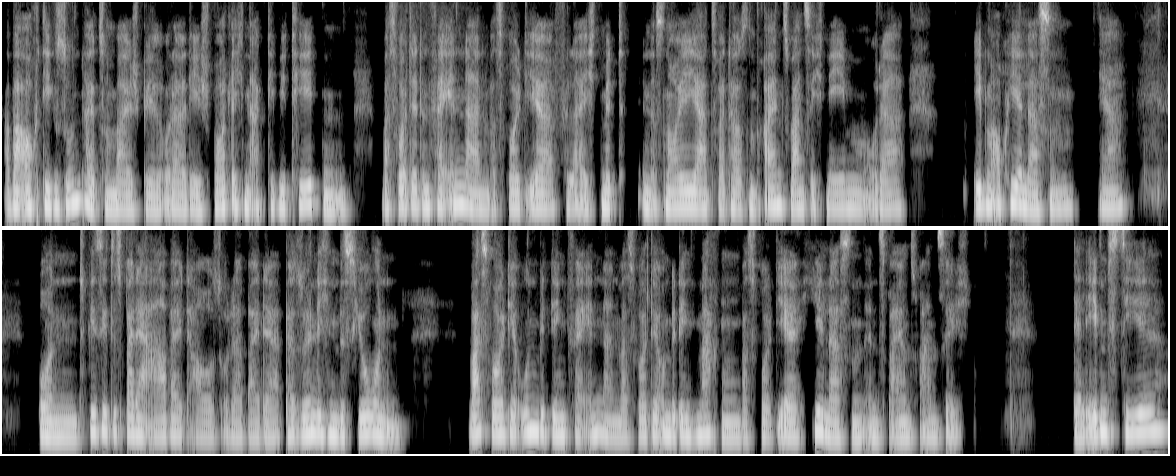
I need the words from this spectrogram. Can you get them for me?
aber auch die Gesundheit zum Beispiel oder die sportlichen Aktivitäten. Was wollt ihr denn verändern? Was wollt ihr vielleicht mit in das neue Jahr 2023 nehmen oder eben auch hier lassen? Ja. Und wie sieht es bei der Arbeit aus oder bei der persönlichen Mission? Was wollt ihr unbedingt verändern? Was wollt ihr unbedingt machen? Was wollt ihr hier lassen in 22? der Lebensstil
